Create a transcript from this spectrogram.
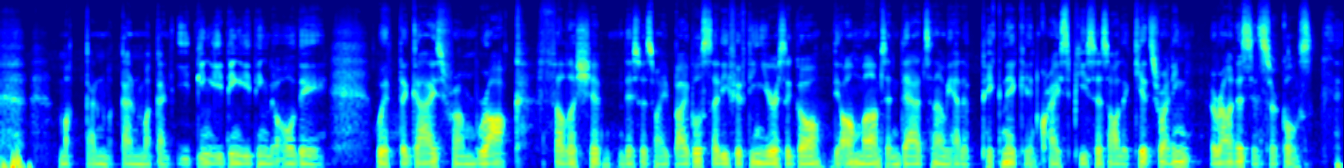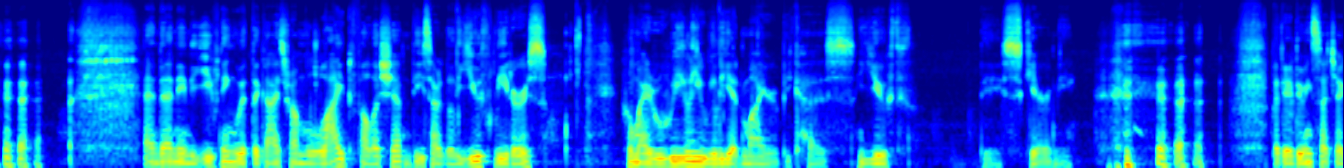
makan makan makan eating eating eating the whole day. With the guys from Rock Fellowship this was my Bible study 15 years ago. They're all moms and dads now. We had a picnic in Christ's Pieces all the kids running around us in circles. And then in the evening with the guys from Light Fellowship, these are the youth leaders whom I really, really admire because youth, they scare me. but they're doing such a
